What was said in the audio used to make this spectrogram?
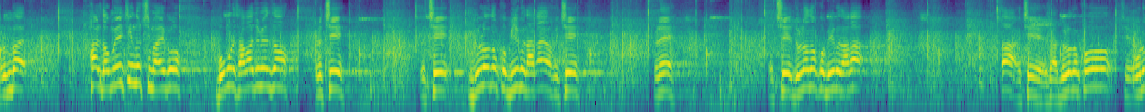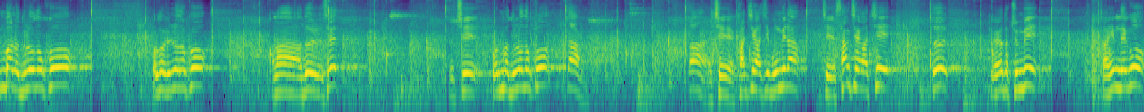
오른발. 팔 너무 일찍 놓지 말고 몸으로 잡아주면서. 그렇지. 그렇지. 눌러놓고 밀고 나가요. 그렇지. 그래. 그렇지. 눌러놓고 밀고 나가. 딱, 그렇지. 자, 눌러놓고, 그렇지. 오른발로 눌러놓고, 오른발 밀어놓고, 하나, 둘, 셋. 그렇지. 오른발 눌러놓고 땅. 땅. 그렇지. 같이 같이 몸이랑 그렇지. 상체 같이. 둘. 계속 준비. 자 힘내고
